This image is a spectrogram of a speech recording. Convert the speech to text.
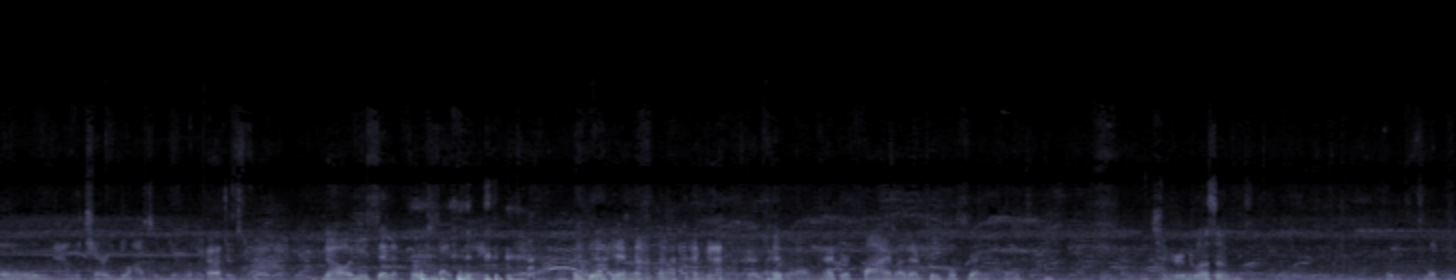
Oh, now the cherry blossoms are really. Good. No, he said it first, I think. Yeah. After five other people said it, but Cherry blossoms. pretty flippant.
